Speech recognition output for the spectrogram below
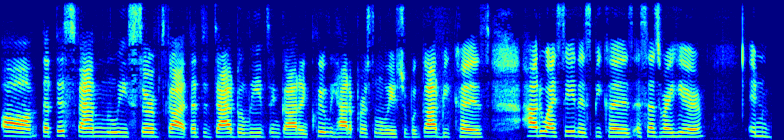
um, that this family served God, that the dad believed in God and clearly had a personal relationship with God. Because, how do I say this? Because it says right here, in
